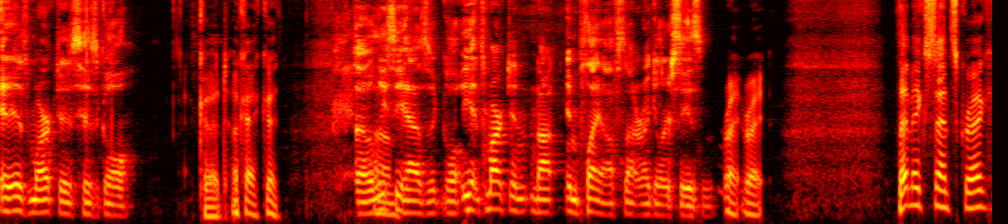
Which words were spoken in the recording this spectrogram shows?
it is marked as his goal. good? Okay, good. So at Um, least he has a goal. Yeah, it's marked in not in playoffs, not regular season. Right, right. That makes sense, Greg.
